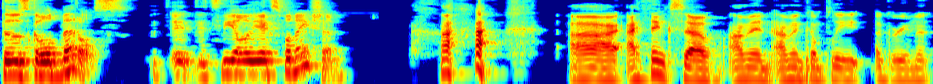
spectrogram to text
those gold medals. It, it's the only explanation uh, I think so. I'm in. I'm in complete agreement.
